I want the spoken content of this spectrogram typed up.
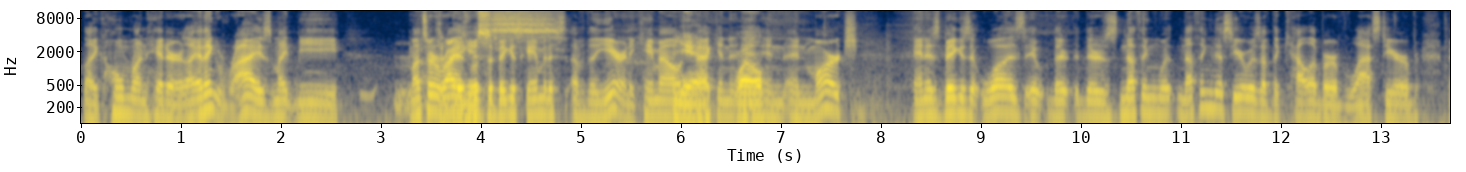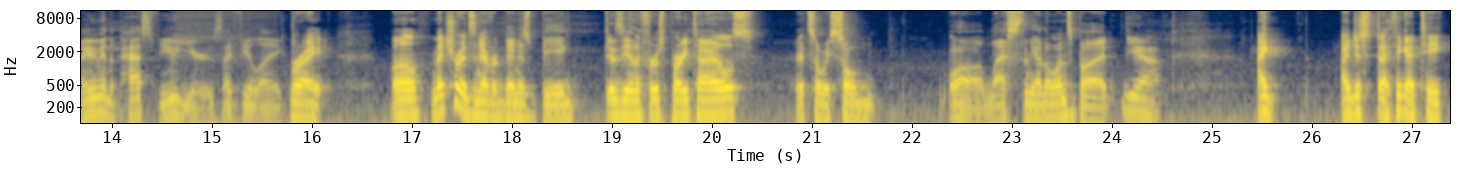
like home run hitter. Like I think Rise might be. Monster Rise was the biggest- biggest game of this of the year, and it came out Yeah, back in, well- in in March. And as big as it was, it there, there's nothing with nothing this year was of the caliber of last year, maybe even the past few years. I feel like Right. Well, Metroid's never been as big as the other first party titles. It's always sold uh, less than the other ones, but Yeah. I, I just I think I take.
